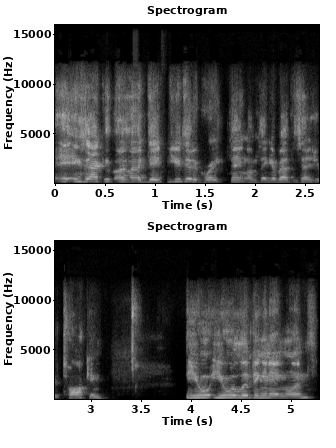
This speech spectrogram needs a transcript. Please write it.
Exactly. Like Dave, you did a great thing. I'm thinking about this as you're talking. You you were living in England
